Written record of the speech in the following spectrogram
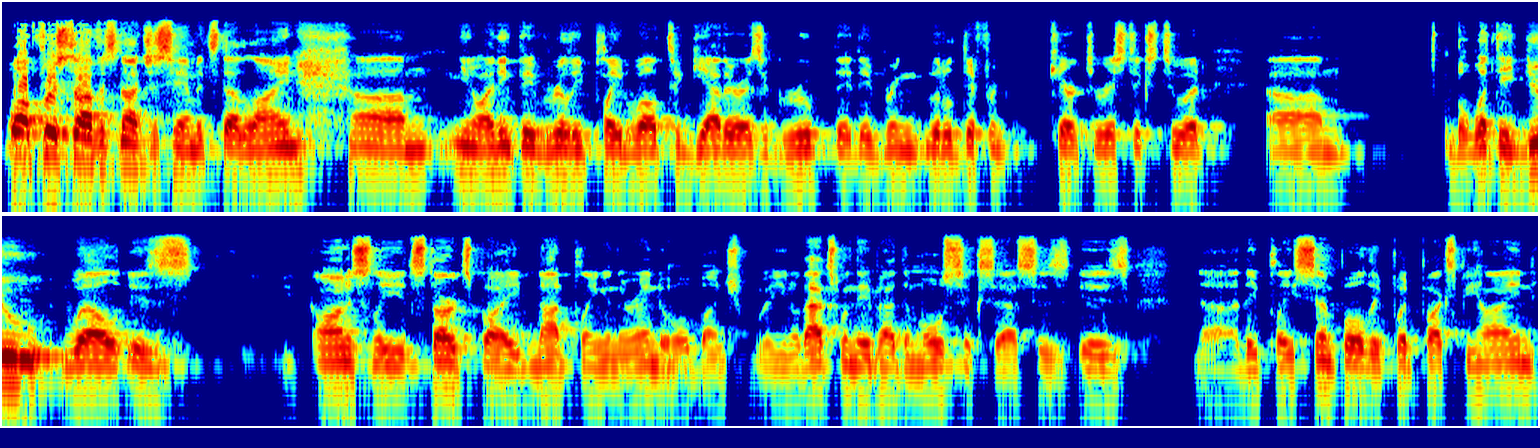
Well, first off, it's not just him; it's that line. Um, you know, I think they've really played well together as a group. They, they bring little different characteristics to it. Um, but what they do well is, honestly, it starts by not playing in their end a whole bunch. You know, that's when they've had the most success. Is is uh, they play simple. They put pucks behind.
